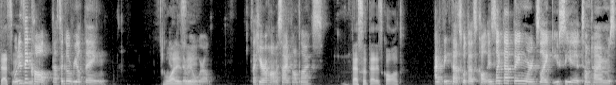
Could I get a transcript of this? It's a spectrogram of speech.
that's What is he- it called? That's like a real thing. in, What is the it? real world? It's a hero homicide complex. That's what that is called. I think that's what that's called. It's like that thing where it's like you see it sometimes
